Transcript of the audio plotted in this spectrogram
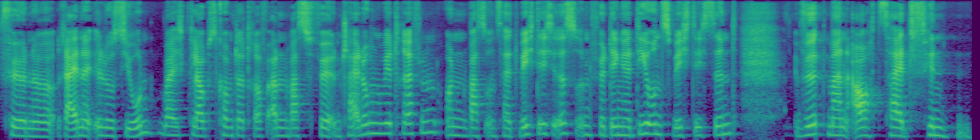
für eine reine Illusion, weil ich glaube, es kommt darauf an, was für Entscheidungen wir treffen und was uns halt wichtig ist. Und für Dinge, die uns wichtig sind, wird man auch Zeit finden.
